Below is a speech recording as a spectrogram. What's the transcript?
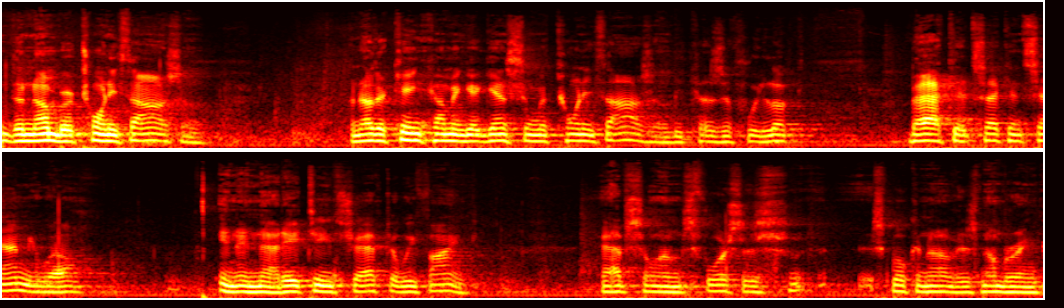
the number 20,000. Another king coming against him with 20,000, because if we look back at 2 Samuel, and in that 18th chapter, we find Absalom's forces spoken of as numbering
